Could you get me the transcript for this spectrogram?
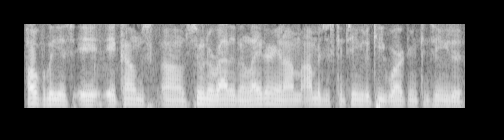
hopefully it's, it, it comes um, sooner rather than later. And I'm, I'm gonna just continue to keep working, continue to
